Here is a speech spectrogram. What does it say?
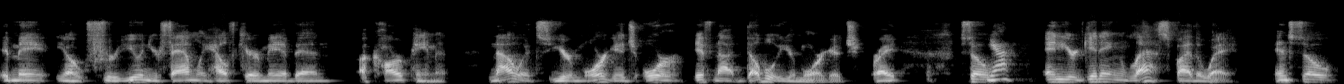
it may, you know, for you and your family, healthcare may have been a car payment. Now it's your mortgage, or if not double your mortgage, right? So, yeah. And you're getting less, by the way. And so,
